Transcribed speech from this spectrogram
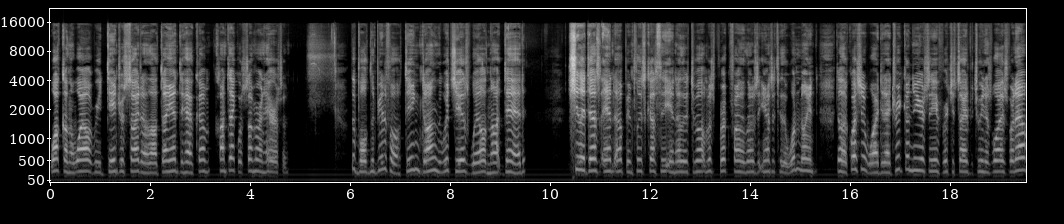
walk on the wild, read dangerous side, and allow Diane to have contact with Summer and Harrison? The Bold and the Beautiful. Ding dong, the witch is, well, not dead. Sheila does end up in police custody and other developments. Brooke finally learns the answer to the $1 million question Why did I drink on New Year's Eve? Ridge decides between his wives for now.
